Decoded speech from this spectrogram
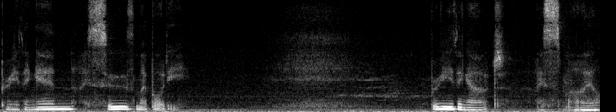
Breathing in, I soothe my body. Breathing out, I smile.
